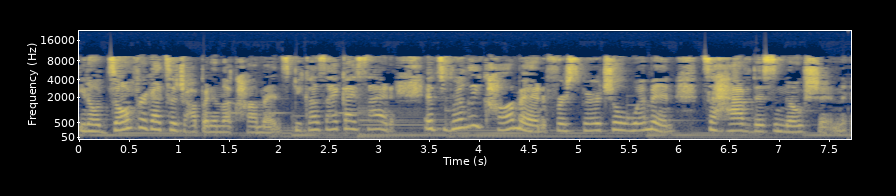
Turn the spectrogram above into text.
you know, don't forget to drop it in the comments because like I said, it's really common for spiritual women to have this notion.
